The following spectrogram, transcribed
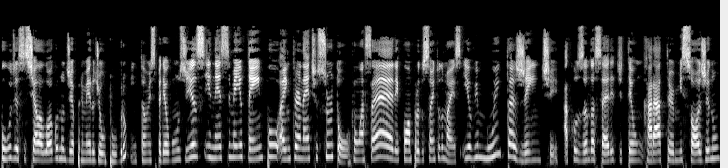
pude assistir ela logo no dia 1 de outubro, então eu esperei alguns dias e nesse meio tempo a internet surtou com a série, com a produção e tudo mais. E eu vi muita gente acusando a série de ter um caráter misógino,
